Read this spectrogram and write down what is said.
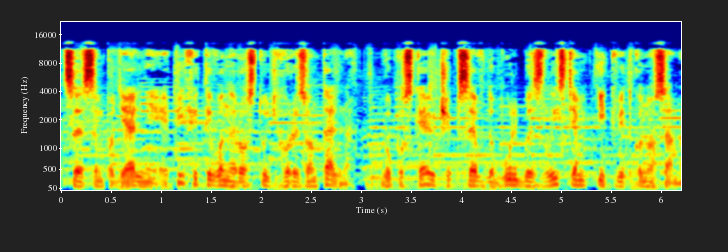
це симподіальні епіфіти, вони ростуть горизонтально, випускаючи псевдобульби з листям і квітконосами.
